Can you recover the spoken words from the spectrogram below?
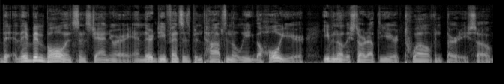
they've been bowling since January, and their defense has been tops in the league the whole year, even though they started out the year 12 and 30. So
